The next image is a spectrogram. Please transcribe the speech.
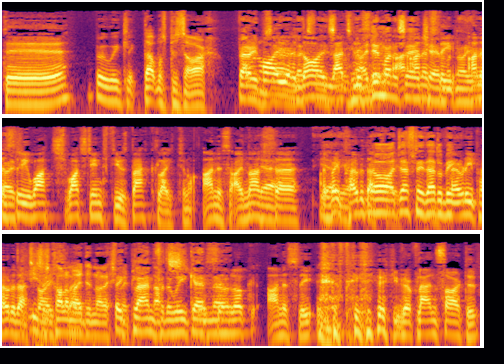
The Boo Weekley. that was bizarre. Very Oh, bizarre. yeah, let's no, face it. I didn't want to say honestly, it, Jay, but no, you're honestly, right. watch watch the interviews back. Like, you know, honestly, I'm not. Yeah. Uh, I'm Yeah, very yeah. proud of that. No, choice. definitely, that'll be- very proud of that. Jesus, choice, Colin, I like. did not expect Big plan that. for the weekend Listen, now. look, honestly, your plan sorted.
